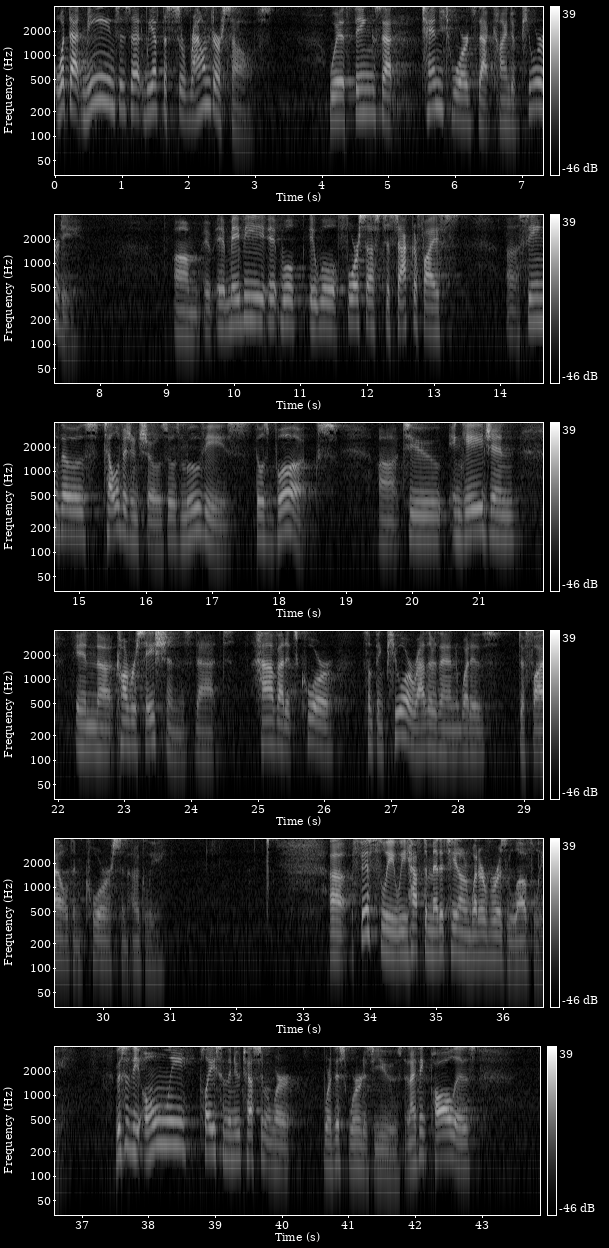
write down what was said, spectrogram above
what that means is that we have to surround ourselves with things that tend towards that kind of purity. Um, it, it, maybe it will, it will force us to sacrifice uh, seeing those television shows, those movies, those books, uh, to engage in, in uh, conversations that have at its core something pure rather than what is defiled and coarse and ugly. Uh, fifthly, we have to meditate on whatever is lovely. This is the only place in the New Testament where, where this word is used. And I think Paul is,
